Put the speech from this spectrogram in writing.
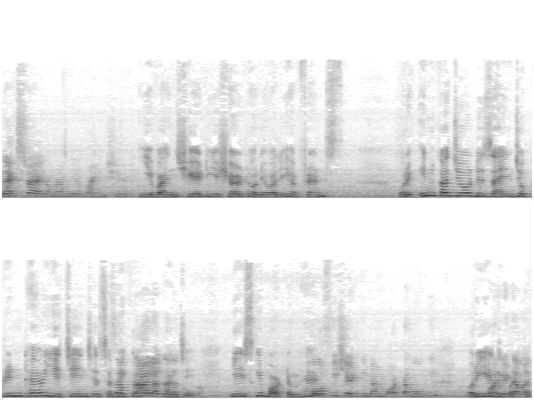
नेक्स्ट आएगा मैम ये वाइन शेड ये वाइन शेड ये शर्ट होने वाली है फ्रेंड्स और इनका जो डिज़ाइन जो प्रिंट है ये चेंज है सभी का। हाँ जी। ये इसकी बॉटम है। कॉफ़ी शेड की मैम बॉटम होगी और ये दुपट्टा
